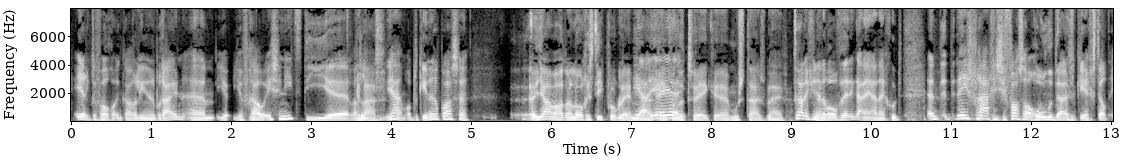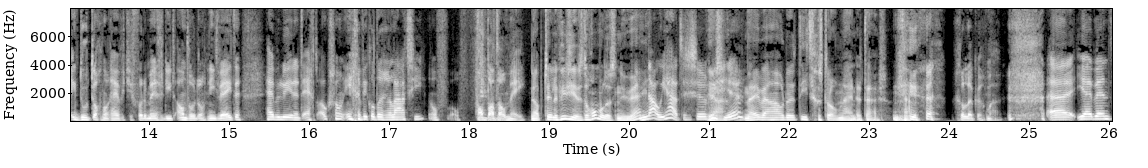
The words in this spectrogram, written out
Erik de Vogel en Caroline de Bruin. Um, je, je, vrouw is er niet. Die, uh, wat, Helaas. Ja, op de kinderen passen. Uh, ja, we hadden een logistiek probleem. Ja, ja, ja, Een van de twee uh, moest thuis blijven. Traditionele rolverdeling. Ah, ja, nee, goed. En deze vraag is je vast al honderdduizend keer gesteld. Ik doe het toch nog eventjes voor de mensen die het antwoord nog niet weten. Hebben jullie in het echt ook zo'n ingewikkelde relatie? Of, of, valt dat wel mee? Nou, op televisie is het hommeles nu, hè? Nou ja, het is uh, ruzie, hè? Nee, wij houden het iets gestroomlijnder thuis. Gelukkig maar. jij bent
